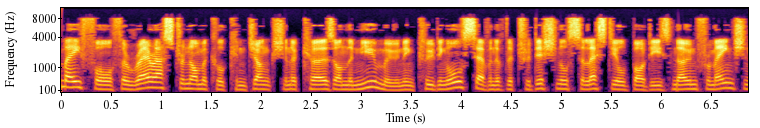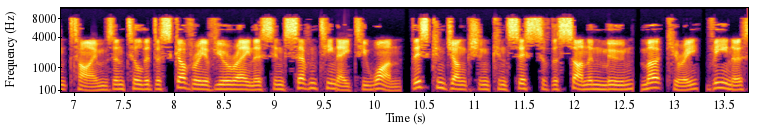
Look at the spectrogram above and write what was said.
May 4 – A rare astronomical conjunction occurs on the new moon including all seven of the traditional celestial bodies known from ancient times until the discovery of Uranus in 1781. This conjunction consists of the Sun and Moon, Mercury, Venus,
